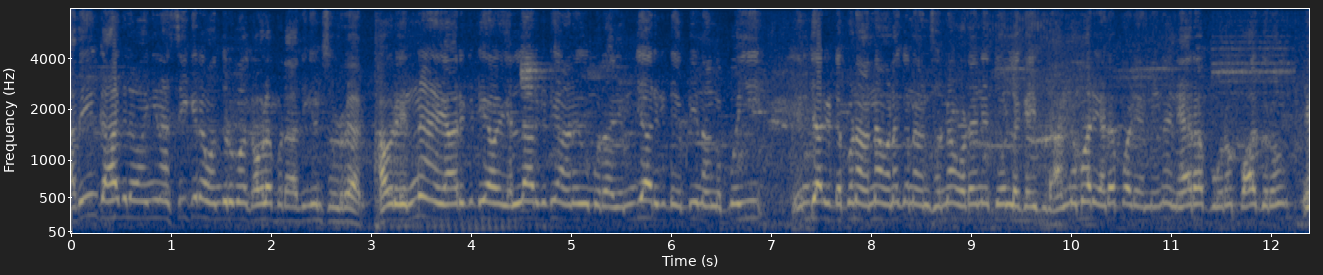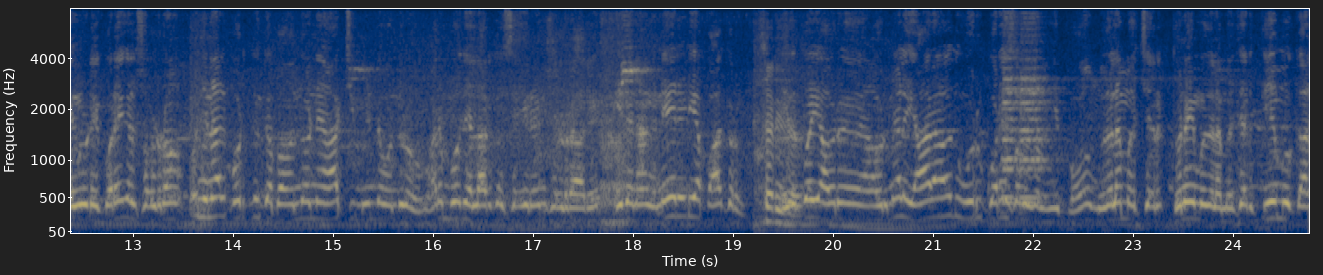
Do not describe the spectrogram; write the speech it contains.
அதையும் காதில் வாங்கி நான் சீக்கிரம் வந்துருமா கவலைப்படாதீங்கன்னு சொல்றாரு. அவர் என்ன யாருக்கிட்டயும் எல்லாருக்கிட்டையும் அணுகுமுறை எம்ஜிஆர் கிட்ட எப்படி நாங்க போய் எம்ஜிஆர் கிட்ட போனா அண்ணா வணக்கம் நான் சொன்னா உடனே தோல்ல கைப்பிட. அந்த மாதிரி எடப்பாடி அண்ணனை நேரா போறோம் பாக்குறோம். எங்களுடைய குறைகள் சொல்றோம். கொஞ்ச நாள் பொறுத்துக்கப்ப வந்தோடனே ஆட்சி மீண்டும் வந்துடும் வரும்போது எல்லாருக்கும் செய்யறேன்னு சொல்றாரு. இதை நாங்க நேரடியா பாக்குறோம். சரி இது போய் அவரு அவர் மேல யாராவது ஒரு குறை சொல்லணும். இப்போ முதலமைச்சர் துணை முதலமைச்சர் திமுக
